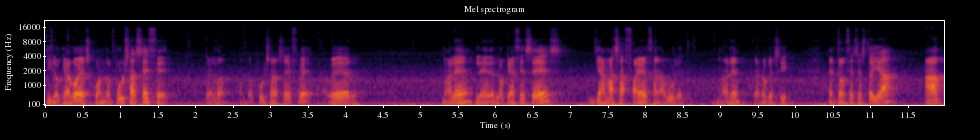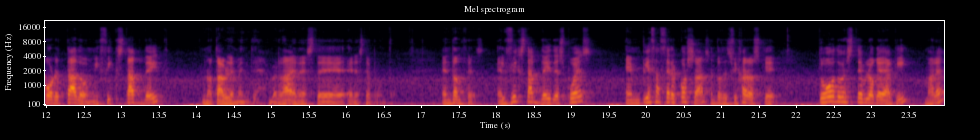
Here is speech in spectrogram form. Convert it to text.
y lo que hago es cuando pulsas F, perdón, cuando pulsas F, a ver, ¿vale? lo que haces es llamas a Fire a Bullet, ¿vale? Claro que sí. Entonces esto ya ha cortado mi fixed update notablemente, ¿verdad? En este, en este punto. Entonces, el fixed update después empieza a hacer cosas. Entonces, fijaros que todo este bloque de aquí, ¿vale?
